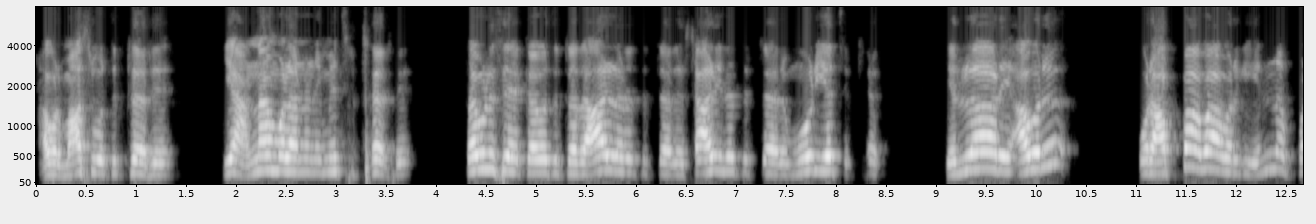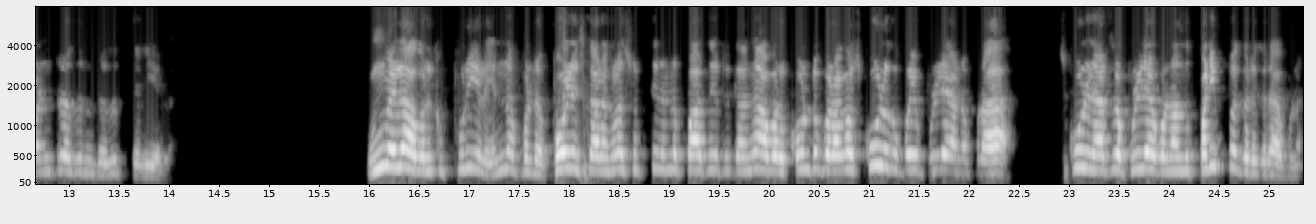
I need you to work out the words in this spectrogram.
அவர் மாசுவை திட்டுறாரு ஏன் அண்ணாமலை அண்ணனையுமே திட்டாரு தமிழிசைக்காவை திட்டாரு ஆளுநரை திட்டாரு ஸ்டாலினை திட்டாரு மோடியை திட்டாரு எல்லாரையும் அவரு ஒரு அப்பாவா அவருக்கு என்ன பண்றதுன்றது தெரியல. உண்மையில அவருக்கு புரியல. என்ன பண்ற? போலீஸ்காரங்களாம் சுத்தி நின்று பார்த்துட்டு இருக்காங்க. அவரை கொண்டு போறாங்க. ஸ்கூலுக்கு போய் பிள்ளைய அனுப்புறா. ஸ்கூல் நேரத்துல பிள்ளைய கொண்டாந்து படிப்பை கெடுக்கிறா அப்படின்னு.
